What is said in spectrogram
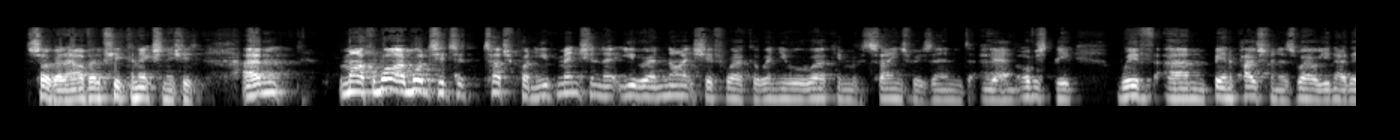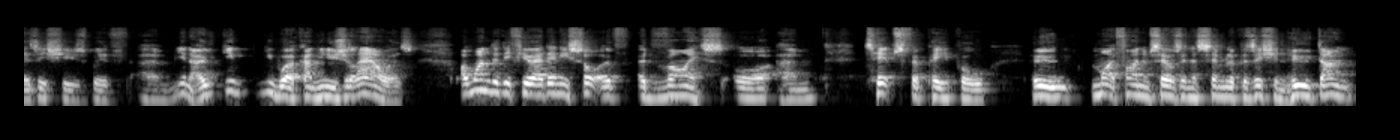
Sorry about that. I've had a few connection issues. Um, Mark, what I wanted to touch upon, you've mentioned that you were a night shift worker when you were working with Sainsbury's, and um, yeah. obviously with um, being a postman as well, you know, there's issues with, um, you know, you, you work unusual hours. I wondered if you had any sort of advice or um, tips for people who might find themselves in a similar position, who don't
